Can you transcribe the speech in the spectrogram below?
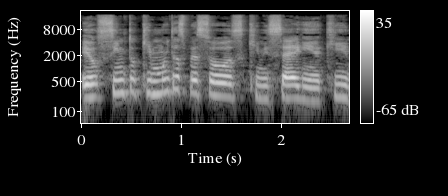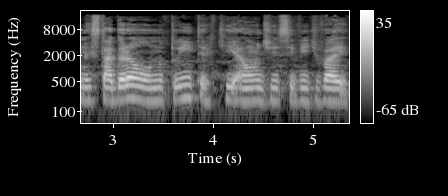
Eu sinto que muitas pessoas que me seguem aqui no Instagram ou no Twitter, que é onde esse vídeo vai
